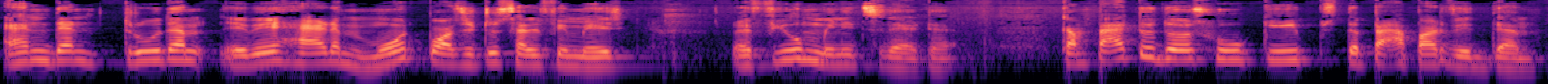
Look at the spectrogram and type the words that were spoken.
and then threw them away had a more positive self-image a few minutes later compared to those who keeps the paper with them.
